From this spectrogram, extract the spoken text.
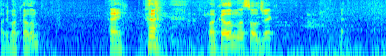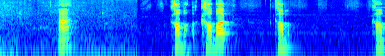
Hadi bakalım. Hey. bakalım nasıl olacak? Ha? Kaba kabak kab kab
